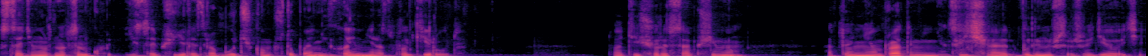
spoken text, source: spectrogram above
Кстати, можно оценку и сообщить разработчикам, чтобы они хай не разблокируют. Давайте еще раз сообщим им. А то они обратно мне не отвечают. Блин, что же делаете?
